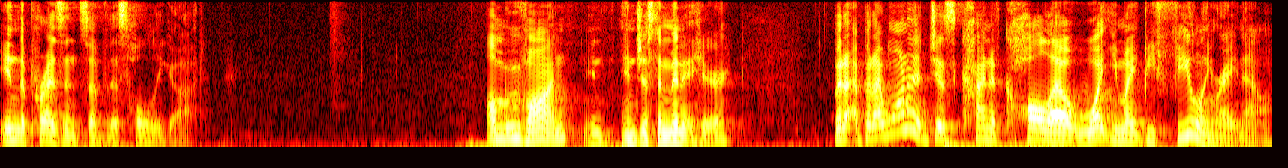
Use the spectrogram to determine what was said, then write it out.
in the presence of this holy God. I'll move on in, in just a minute here. But, but I want to just kind of call out what you might be feeling right now.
